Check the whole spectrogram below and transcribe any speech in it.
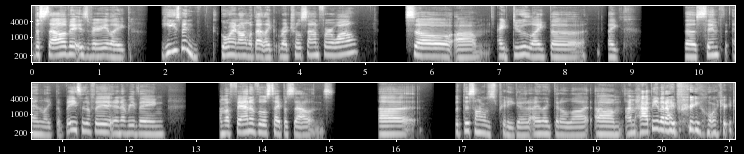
the style of it is very like he's been going on with that like retro sound for a while. So um I do like the like the synth and like the bass of it and everything. I'm a fan of those type of sounds. Uh but this song was pretty good. I liked it a lot. Um, I'm happy that I pre-ordered.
